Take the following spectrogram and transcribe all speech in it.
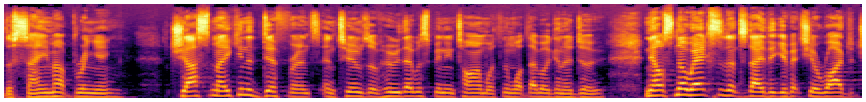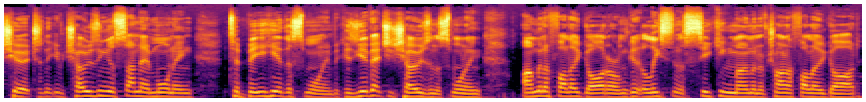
the same upbringing, just making a difference in terms of who they were spending time with and what they were going to do. Now, it's no accident today that you've actually arrived at church and that you've chosen your Sunday morning to be here this morning because you've actually chosen this morning, I'm going to follow God, or I'm at least in a seeking moment of trying to follow God.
